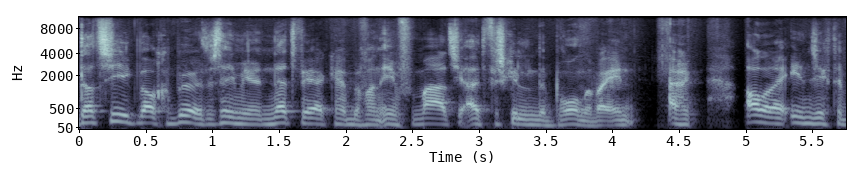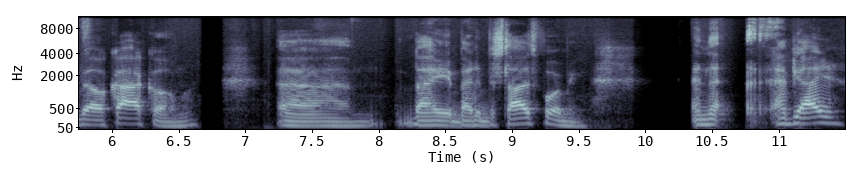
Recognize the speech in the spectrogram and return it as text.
dat zie ik wel gebeuren. We steeds meer een netwerk hebben van informatie uit verschillende bronnen, waarin eigenlijk allerlei inzichten bij elkaar komen uh, bij, bij de besluitvorming. En uh, heb jij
